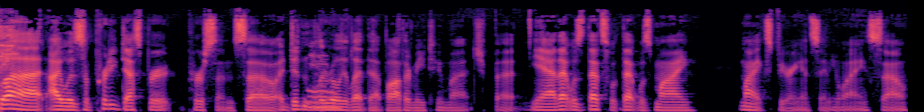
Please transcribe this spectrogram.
but I was a pretty desperate person. So I didn't yeah. really let that bother me too much. But yeah, that was, that's what, that was my, my experience anyway. So,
